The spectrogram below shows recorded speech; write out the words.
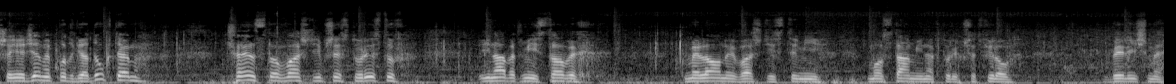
Przejedziemy pod wiaduktem, często właśnie przez turystów i nawet miejscowych mylony właśnie z tymi mostami, na których przed chwilą byliśmy.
